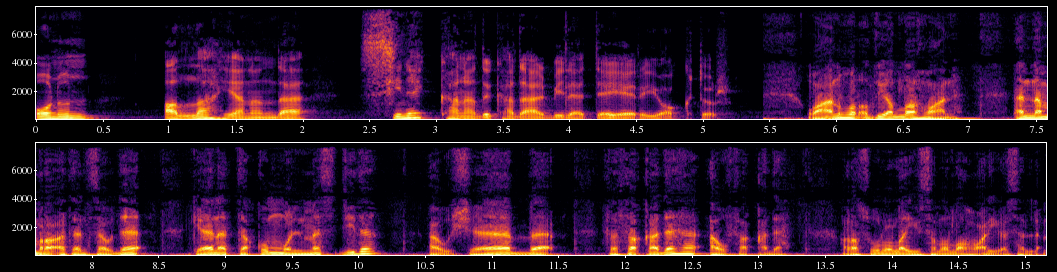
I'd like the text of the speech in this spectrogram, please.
onun Allah yanında sinek kanadı kadar bile değeri yoktur. وعنه رضي الله عنه أن امرأة سوداء كانت تقم المسجد أو شاب ففقدها أو فقده رسول الله صلى الله عليه وسلم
